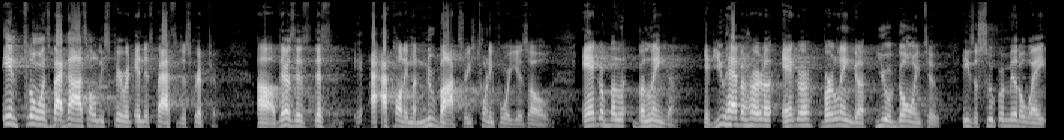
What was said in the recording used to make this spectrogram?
influenced by God's Holy Spirit in this passage of Scripture. Uh, there's this, this, I call him a new boxer. He's 24 years old. Edgar Berlanga. If you haven't heard of Edgar Berlanga, you're going to. He's a super middleweight.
